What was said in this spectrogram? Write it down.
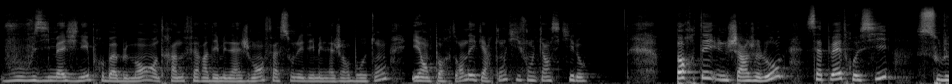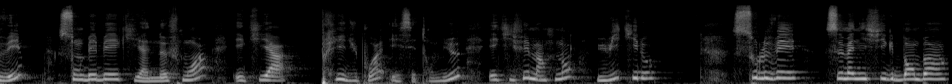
Vous vous imaginez probablement en train de faire un déménagement façon les déménageurs bretons et en portant des cartons qui font 15 kg. Porter une charge lourde, ça peut être aussi soulever son bébé qui a 9 mois et qui a pris du poids, et c'est tant mieux, et qui fait maintenant 8 kg. Soulever ce magnifique bambin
